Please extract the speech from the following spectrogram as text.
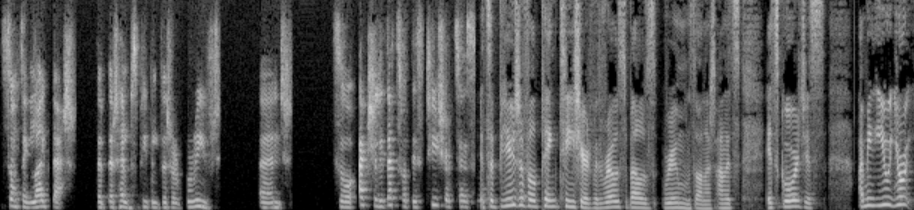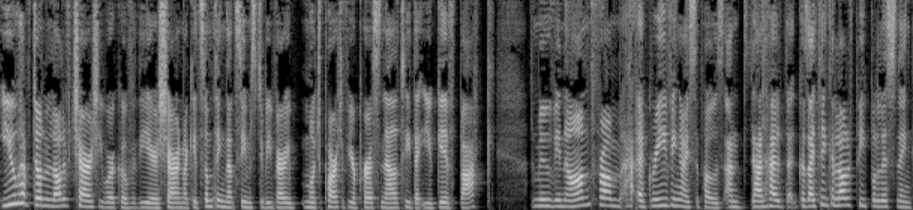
something like that that that helps people that are bereaved, and so actually, that's what this T-shirt says. It's a beautiful pink T-shirt with Rosabel's rooms on it, and it's it's gorgeous. I mean, you you you have done a lot of charity work over the years, Sharon. Like it's something that seems to be very much part of your personality that you give back. Moving on from a grieving, I suppose, and how because I think a lot of people listening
